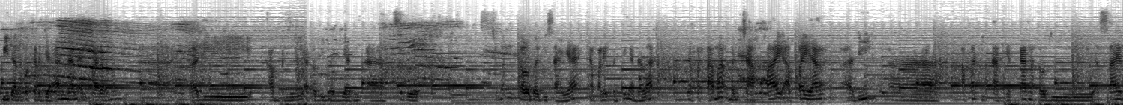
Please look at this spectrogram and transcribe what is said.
bidang pekerjaan dan environment uh, di company atau di bagian uh, tersebut. Cuman kalau bagi saya yang paling penting adalah yang pertama mencapai apa yang uh, di uh, apa ditargetkan atau di assign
